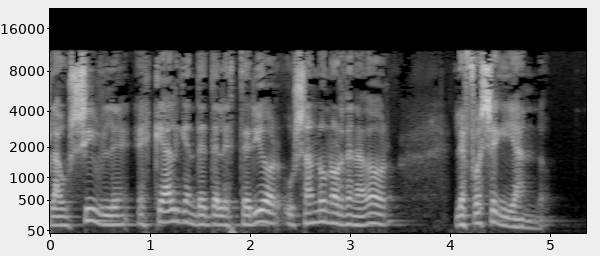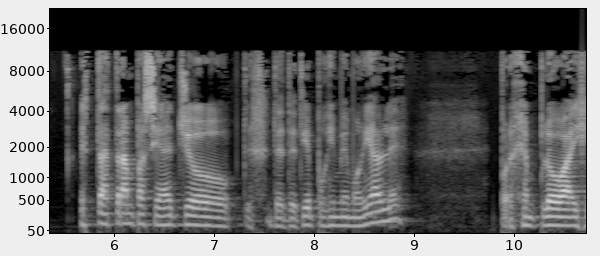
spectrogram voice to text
plausible es que alguien desde el exterior, usando un ordenador, le fuese guiando. Esta trampa se ha hecho desde tiempos inmemoriales. Por ejemplo, hay,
